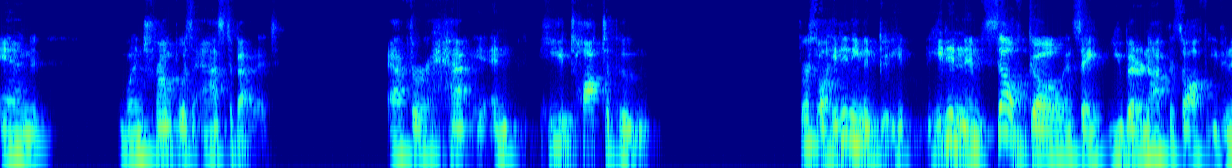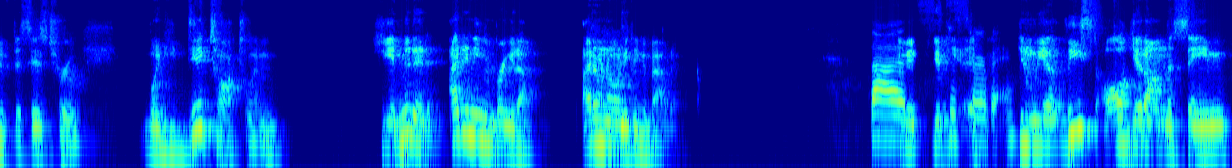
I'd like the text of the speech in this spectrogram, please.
And when Trump was asked about it, after ha- and he had talked to Putin. First of all, he didn't even he, he didn't himself go and say, "You better knock this off," even if this is true. When he did talk to him, he admitted, "I didn't even bring it up. I don't know anything about it." That's I mean, if, disturbing. Can we at least all get on the same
